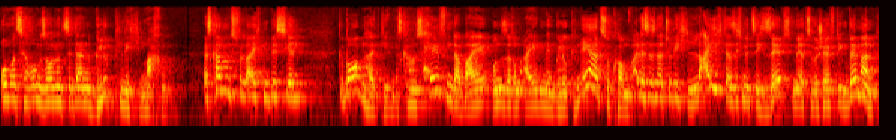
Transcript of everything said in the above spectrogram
um uns herum soll uns denn dann glücklich machen? Es kann uns vielleicht ein bisschen Geborgenheit geben. Es kann uns helfen dabei, unserem eigenen Glück näher zu kommen, weil es ist natürlich leichter, sich mit sich selbst mehr zu beschäftigen, wenn man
